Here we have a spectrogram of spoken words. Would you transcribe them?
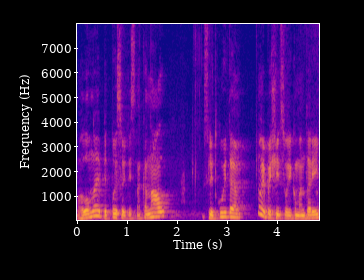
Головне, підписуйтесь на канал, слідкуйте, ну і пишіть свої коментарі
